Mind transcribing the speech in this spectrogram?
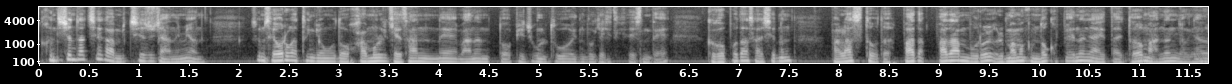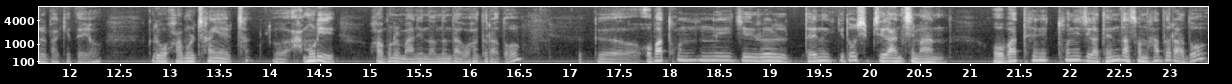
컨디션 자체가 미쳐주지 않으면 지금 세월호 같은 경우도 화물 계산에 많은 또 비중을 두고 있는 분 계신데 그것보다 사실은 발라스트보다 바다, 바닷물을 얼마만큼 넣고 빼느냐에 따라 더 많은 영향을 받게 돼요. 그리고 화물창에 차- 어, 아무리 화물을 많이 넣는다고 하더라도 그 오바토니지를 되기도 쉽지가 않지만 오바토니지가 된다 손 하더라도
